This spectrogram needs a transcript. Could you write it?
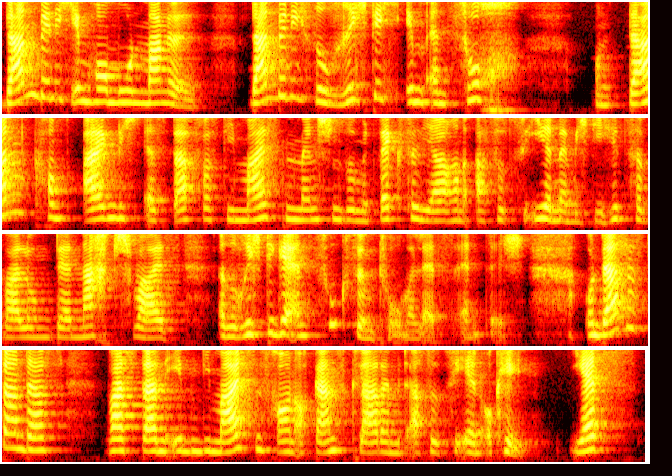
dann bin ich im Hormonmangel. Dann bin ich so richtig im Entzug. Und dann kommt eigentlich erst das, was die meisten Menschen so mit Wechseljahren assoziieren, nämlich die Hitzewallung, der Nachtschweiß, also richtige Entzugssymptome letztendlich. Und das ist dann das, was dann eben die meisten Frauen auch ganz klar damit assoziieren. Okay, jetzt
